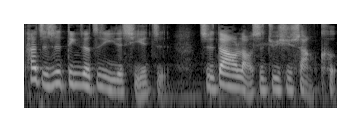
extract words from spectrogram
她只是盯着自己的鞋子，直到老师继续上课。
